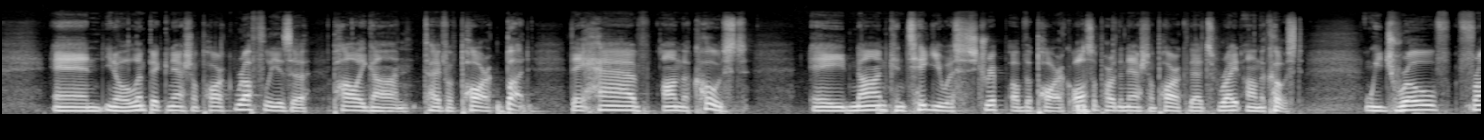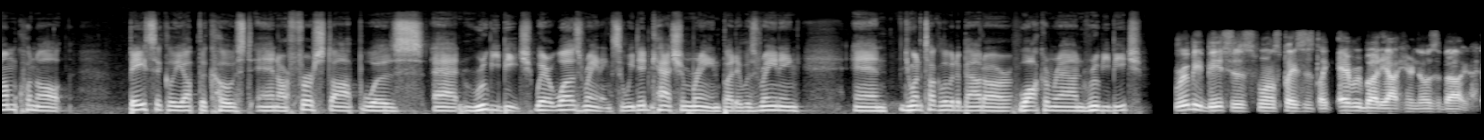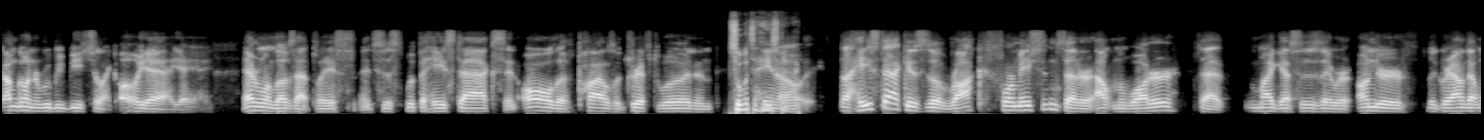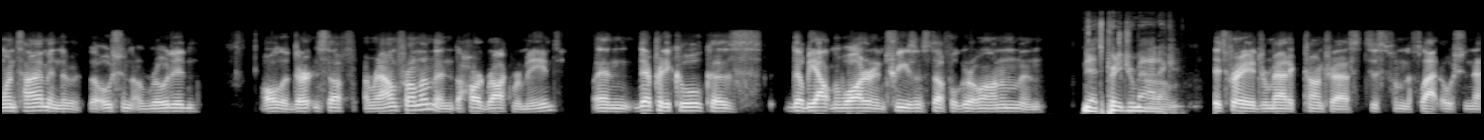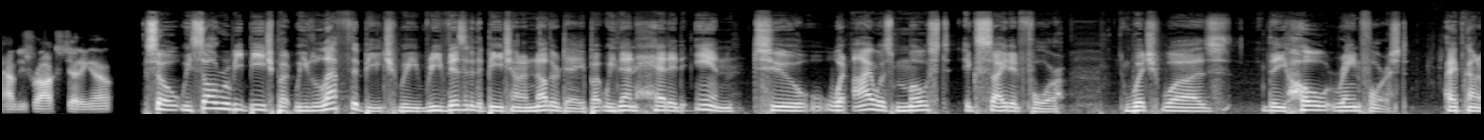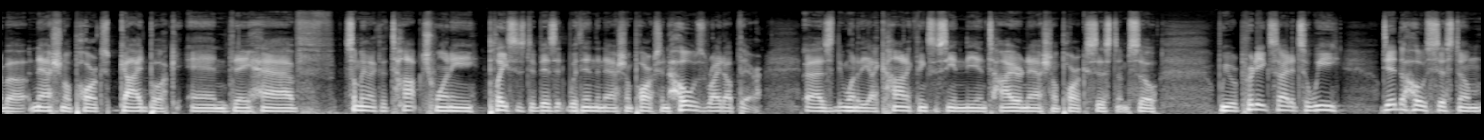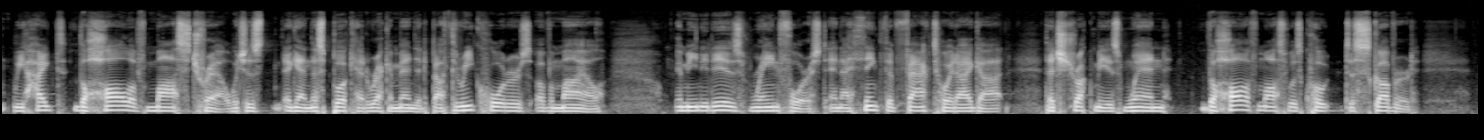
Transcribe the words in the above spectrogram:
and, you know, Olympic National Park roughly is a polygon type of park, but they have on the coast a non contiguous strip of the park, also part of the national park, that's right on the coast. We drove from Quinault basically up the coast, and our first stop was at Ruby Beach, where it was raining. So we did catch some rain, but it was raining. And do you want to talk a little bit about our walk around Ruby Beach? Ruby Beach is one of those places like everybody out here knows about. Like, I'm going to Ruby Beach. You're like, oh, yeah, yeah, yeah everyone loves that place. It's just with the haystacks and all the piles of driftwood and. So what's a haystack? You know, the haystack is the rock formations that are out in the water. That my guess is they were under the ground at one time, and the the ocean eroded all the dirt and stuff around from them, and the hard rock remained And they're pretty cool because they'll be out in the water, and trees and stuff will grow on them, and yeah, it's pretty dramatic. Um, it's very a dramatic contrast just from the flat ocean that have these rocks jutting out. So we saw Ruby Beach, but we left the beach. We revisited the beach on another day, but we then headed in to what I was most excited for, which was the Hoh Rainforest. I have kind of a national parks guidebook, and they have something like the top 20 places to visit within the national parks, and Hoh's right up there as one of the iconic things to see in the entire national park system. So we were pretty excited. So we did the Hoh system. We hiked the Hall of Moss Trail, which is, again, this book had recommended about three quarters of a mile. I mean, it is rainforest. And I think the factoid I got that struck me is when the Hall of Moss was, quote, discovered,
